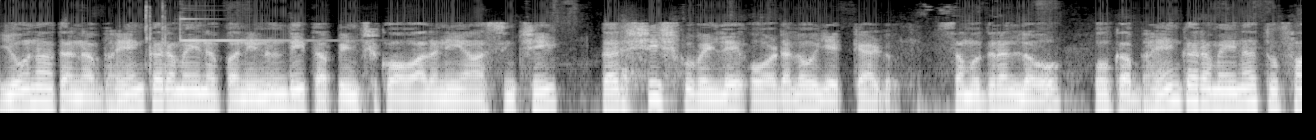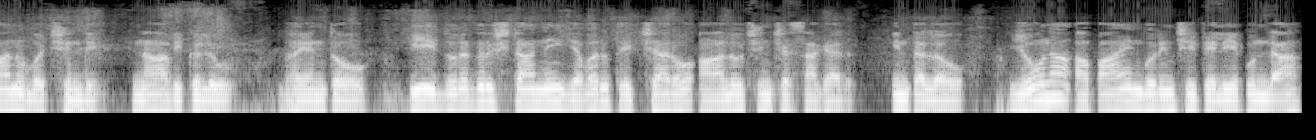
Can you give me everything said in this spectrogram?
యోనా తన భయంకరమైన పని నుండి తప్పించుకోవాలని ఆశించి తర్షీష్కు వెళ్ళే ఓడలో ఎక్కాడు. సముద్రంలో ఒక భయంకరమైన తుఫాను వచ్చింది. నావికులు భయంతో ఈ దురదృష్టాన్ని ఎవరు తెచ్చారో ఆలోచించసాగారు. ఇంతలో యోనా అపాయం గురించి తెలియకుండా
